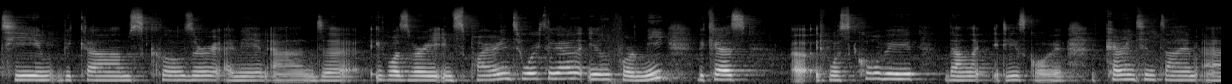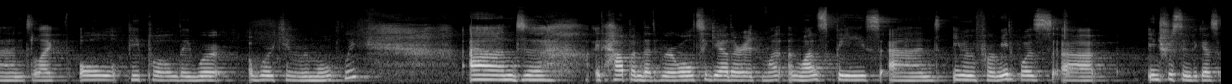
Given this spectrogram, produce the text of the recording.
team becomes closer. I mean, and uh, it was very inspiring to work together, even for me, because uh, it was COVID, then like it is COVID, quarantine time, and like all people they were working remotely, and uh, it happened that we were all together in one, in one space, and even for me it was uh, interesting because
